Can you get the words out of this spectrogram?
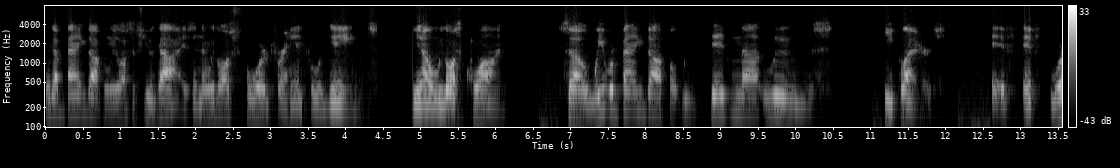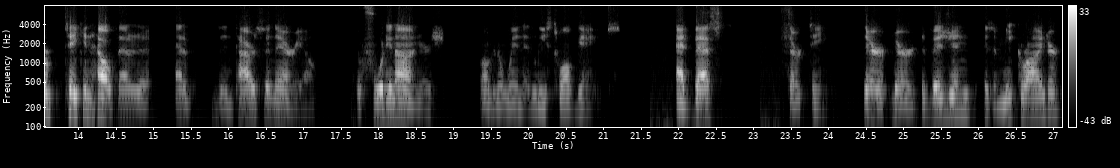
we got banged up and we lost a few guys, and then we lost Ford for a handful of games. You know, we lost Kwon. So we were banged up, but we did not lose key players if if we're taking health out of the out of the entire scenario, the 49ers are going to win at least 12 games. At best, 13. Their their division is a meat grinder.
